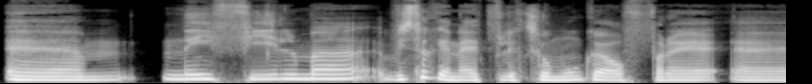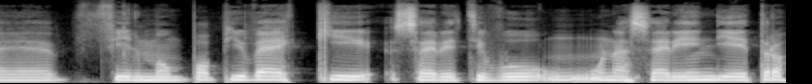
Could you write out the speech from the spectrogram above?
ehm, nei film, visto che Netflix comunque offre eh, film un po' più vecchi, serie tv, una serie indietro,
